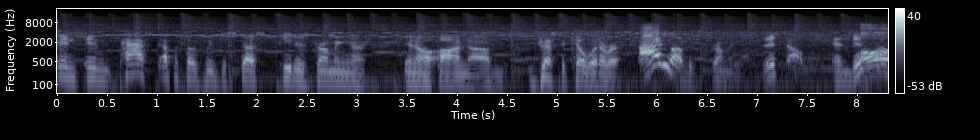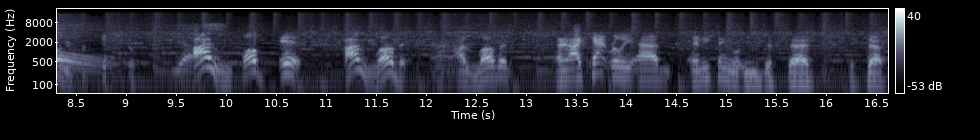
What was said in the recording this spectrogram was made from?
we, in in past episodes we've discussed Peter's drumming. Uh, you know, on um, Dress to Kill, whatever. I love his drumming on this album and this song Oh. in particular. Yeah. I love it. I love it. Man. I love it, and I can't really add anything what you just said except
